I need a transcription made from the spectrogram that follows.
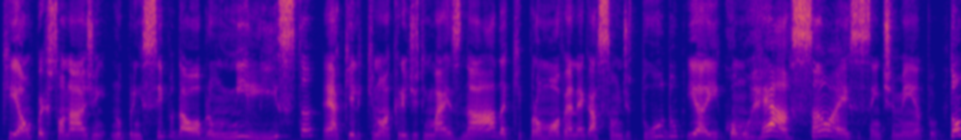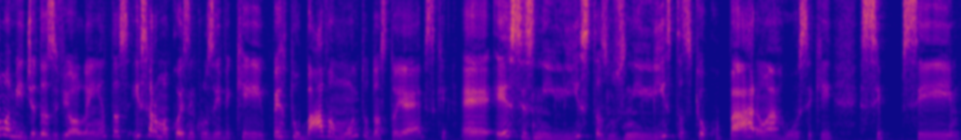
que é um personagem no princípio da obra um niilista, é aquele que não acredita em mais nada, que promove a negação de tudo, e aí como reação a esse sentimento, toma medidas violentas. Isso era uma coisa, inclusive, que perturbava muito Dostoiévski. É, esses niilistas, os niilistas que ocuparam a Rússia, que se, se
